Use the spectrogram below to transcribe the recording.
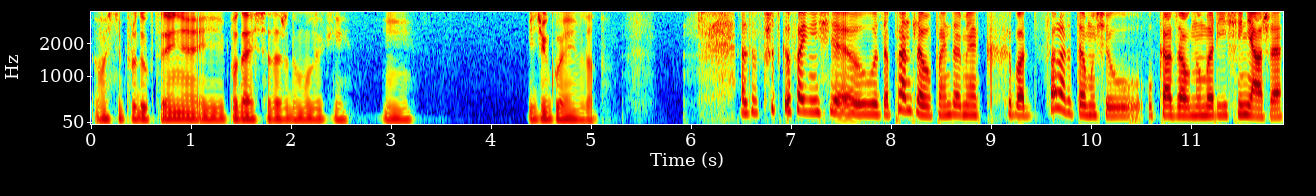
właśnie produkcyjnie i podejścia też do muzyki i, i dziękuję im za to. Ale to wszystko fajnie się zapętla, bo pamiętam jak chyba dwa lata temu się ukazał numer Jesieniarze.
